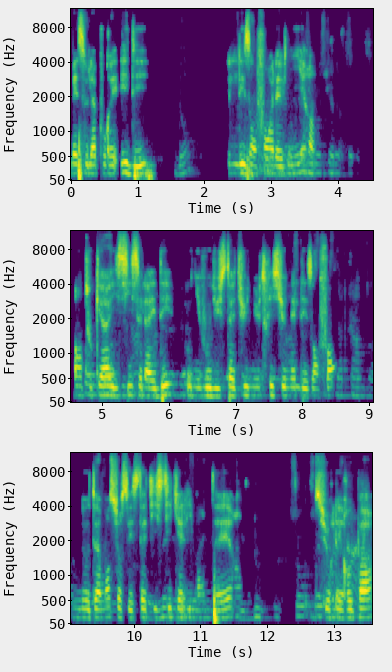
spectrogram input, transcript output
Mais cela pourrait aider les enfants à l'avenir. En tout cas, ici, cela a aidé au niveau du statut nutritionnel des enfants, notamment sur ces statistiques alimentaires, sur les repas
